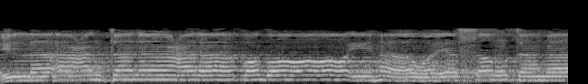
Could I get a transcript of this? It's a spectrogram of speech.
إلا أعنتنا على قضائها ويسرتها.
